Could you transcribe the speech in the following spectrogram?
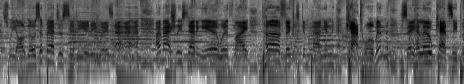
As we all know, it's a better city, anyways. I'm actually standing here with my perfect companion, Catwoman. Say hello, Catsy Poo.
